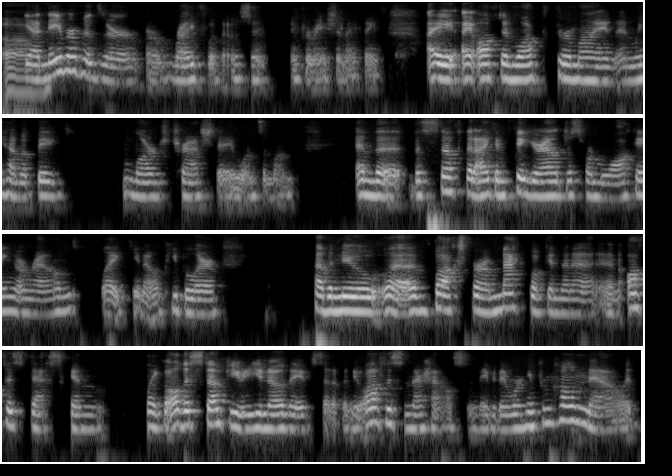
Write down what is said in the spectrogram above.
Um, yeah, neighborhoods are are rife with those information. I think I I often walk through mine, and we have a big, large trash day once a month, and the the stuff that I can figure out just from walking around, like you know, people are have a new uh, box for a MacBook and then a, an office desk and like all this stuff you you know they've set up a new office in their house and maybe they're working from home now and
